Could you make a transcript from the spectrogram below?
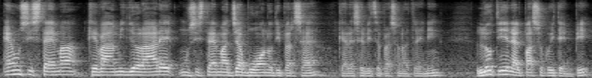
è un sistema che va a migliorare un sistema già buono di per sé, che è il servizio personal training, lo tiene al passo coi tempi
